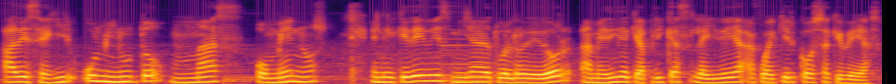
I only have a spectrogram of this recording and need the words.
ha de seguir un minuto más o menos en el que debes mirar a tu alrededor a medida que aplicas la idea a cualquier cosa que veas.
